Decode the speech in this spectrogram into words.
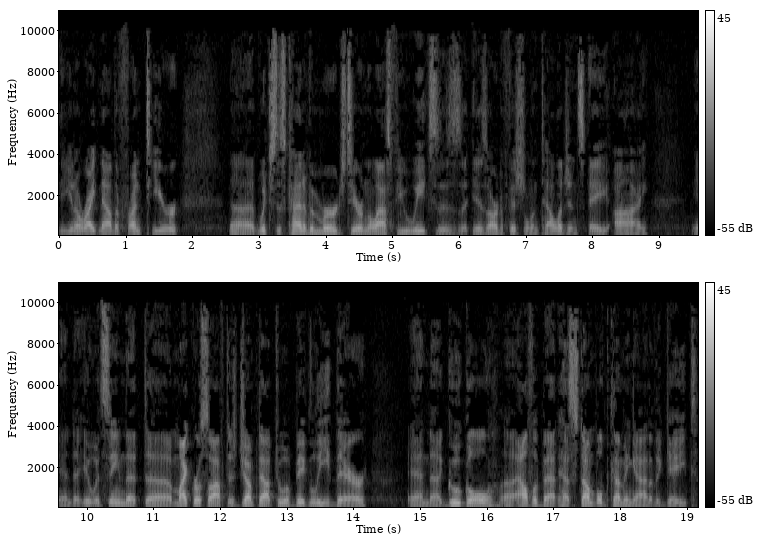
you know, right now the frontier uh, which has kind of emerged here in the last few weeks, is is artificial intelligence (AI), and uh, it would seem that uh, Microsoft has jumped out to a big lead there, and uh, Google, uh, Alphabet, has stumbled coming out of the gate.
